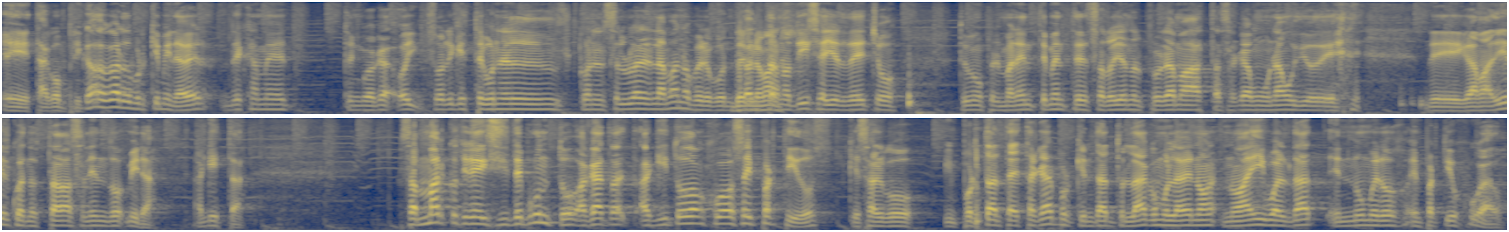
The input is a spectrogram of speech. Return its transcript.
Eh, está complicado, Eduardo, porque mira, a ver, déjame, tengo acá, oye, sorry que esté con el, con el celular en la mano, pero con tantas noticias, ayer de hecho estuvimos permanentemente desarrollando el programa, hasta sacamos un audio de, de Gamadiel cuando estaba saliendo, mira, aquí está. San Marcos tiene 17 puntos, acá aquí todos han jugado 6 partidos, que es algo importante a destacar porque en tanto en la A como en la B no, no hay igualdad en números en partidos jugados.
